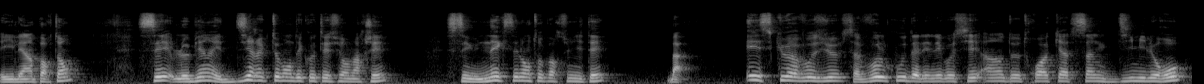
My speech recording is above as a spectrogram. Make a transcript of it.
et il est important, c'est le bien est directement décoté sur le marché, c'est une excellente opportunité. Bah, Est-ce que à vos yeux, ça vaut le coup d'aller négocier 1, 2, 3, 4, 5, 10 000 euros?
